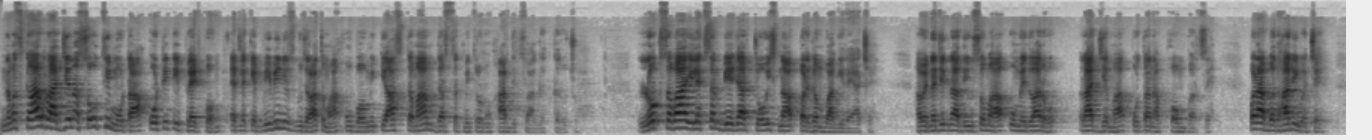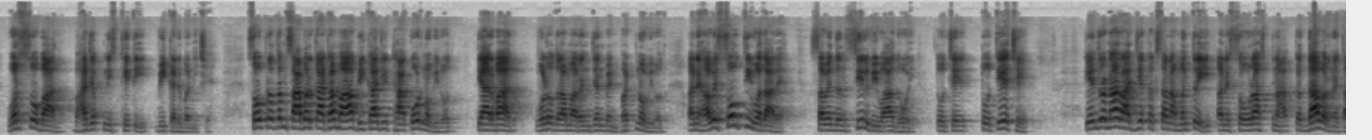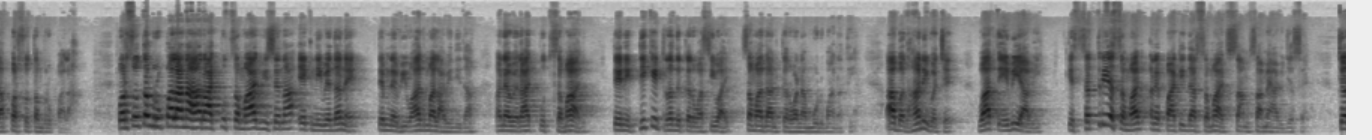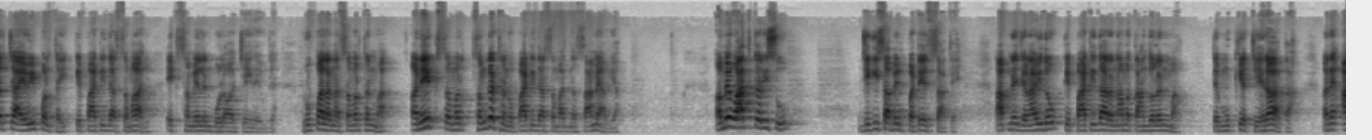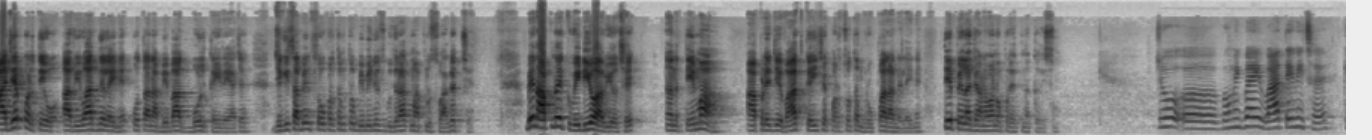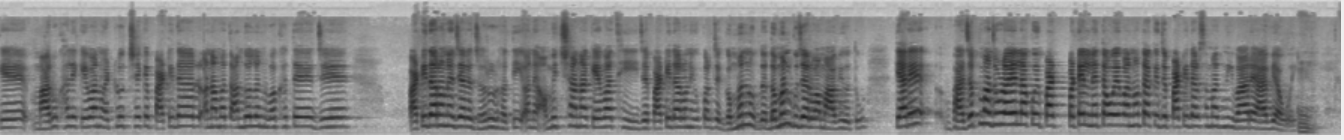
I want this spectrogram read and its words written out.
નમસ્કાર, રાજ્યના સૌથી મોટા ઓટીટી પ્લેટફોર્મ એટલે કે બીબી ન્યૂઝ ગુજરાતમાં હું ભૌમિક વ્યાસ તમામ દર્શક મિત્રોનું હાર્દિક સ્વાગત કરું છું. લોકસભા ઇલેક્શન બે હજાર ચોવીસના પડઘમ વાગી રહ્યા છે. હવે નજીકના દિવસોમાં ઉમેદવારો રાજ્યમાં પોતાના ફોર્મ ભરશે. પણ આ બધાની વચ્ચે વર્ષો બાદ ભાજપની સ્થિતિ વિકટ બની છે. સૌપ્રથમ સાબરકાંઠામાં ભીખાજી ઠાકોરનો વિરોધ, ત્યારબાદ વડોદરામાં રંજનબેન ભટ્ટનો વિરોધ અને હવે સૌથી વધારે સંવેદનશીલ વિવાદ હોય તો છે, તો તે છે. કેન્દ્રના રાજ્ય કક્ષાના મંત્રી અને સૌરાષ્ટ્રના કદ્દાવર નેતા પરસોત્તમ રૂપાલા. પરસોત્તમ રૂપાલાના રાજપૂત સમાજ વિશેના એક નિવેદને તેમને વિવાદમાં લાવી દીધા અને હવે રાજપૂત સમાજ તેની ટિકિટ રદ કરવા સિવાય સમાધાન કરવાના મૂડમાં નથી. આ બધાની વચ્ચે વાત એવી આવી કે ક્ષત્રિય સમાજ અને પાટીદાર સમાજ સામસામે આવી જશે. ચર્ચા એવી પણ થઈ કે પાટીદાર સમાજ એક સંમેલન બોલાવવા જઈ રહ્યું છે. રૂપાલાના સમર્થનમાં અનેક સમર્થ સંગઠનો પાટીદાર સમાજના સામે આવ્યા. અમે વાત કરીશું જિગીસાબેન પટેલ સાથે. આપને જણાવી દઉં કે પાટીદાર અનામત આંદોલનમાં તે મુખ્ય ચહેરા હતા અને આજે પણ તેઓ આ વિવાદને લઈને પોતાના બેબાગ બોલ કહી રહ્યા છે. જિગીસાબેન, સૌપ્રથમ તો બીબી ન્યૂઝ ગુજરાતમાં આપનું સ્વાગત છે. બેન, આપનો એક વીડિયો આવ્યો છે અને તેમાં આપણે જે વાત કહી છે પરસોત્તમ રૂપાલાને લઈને, તે પહેલાં જાણવાનો પ્રયત્ન કરીશું. જો ભૌમિકભાઈ વાત એવી છે કે મારું ખાલી કહેવાનું એટલું જ છે કે પાટીદાર અનામત આંદોલન વખતે જે પાટીદારોને જ્યારે જરૂર હતી અને અમિત શાહના કહેવાથી જે પાટીદારોની ઉપર જે ગમનનું દમન ગુજારવામાં આવ્યું હતું ત્યારે ભાજપમાં જોડાયેલા કોઈ પાટ- પટેલ નેતાઓ એવા નહોતા કે જે પાટીદાર સમાજની વારે આવ્યા હોય.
